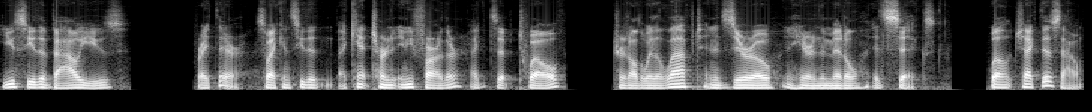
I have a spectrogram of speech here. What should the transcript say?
you see the values right there. So I can see that I can't turn it any farther. I can zip 12, turn it all the way to the left, and it's zero, and here in the middle, it's six. Well, check this out.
